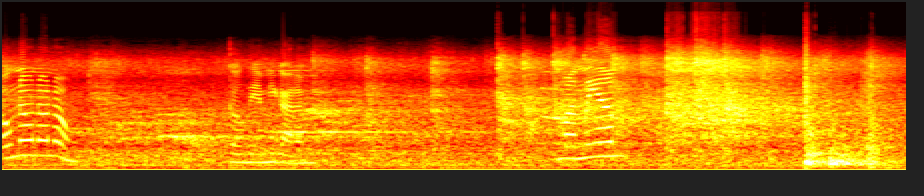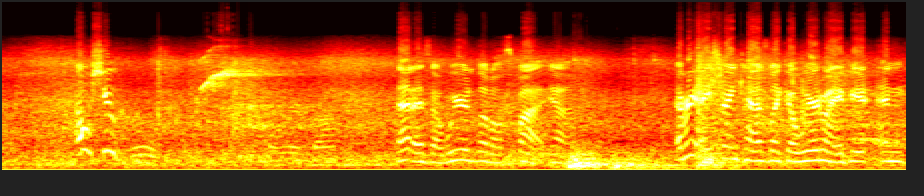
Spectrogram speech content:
Oh no no no! Go Liam, you got him. Come on, Liam. Oh shoot! That is a weird little spot, yeah. Every ice rink has like a weird one, if you and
